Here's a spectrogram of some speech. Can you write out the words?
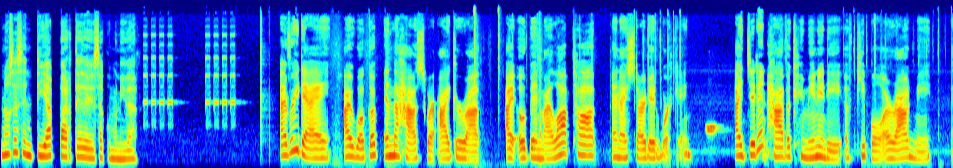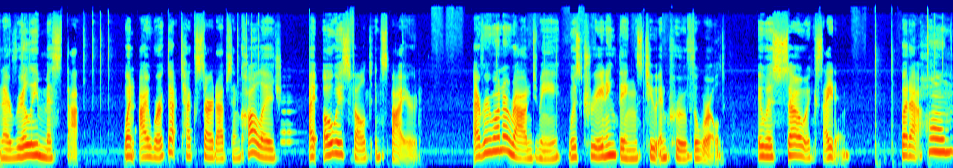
no se sentía parte de esa comunidad. Every day, I woke up in the house where I grew up. I opened my laptop and I started working. I didn't have a community of people around me, and I really missed that. When I worked at tech startups in college, I always felt inspired. Everyone around me was creating things to improve the world. It was so exciting. But at home,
